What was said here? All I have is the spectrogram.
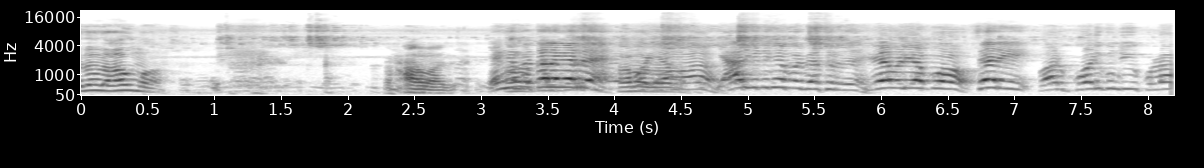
ஏதாவது ஆகுமா? எங்க மத்தலக்காரரு யார்கிட்டங்க போய் பேசுறது? ஏன் வழியா போ? சரி. பாரு கோழி குஞ்சுக்கு குள்ளா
